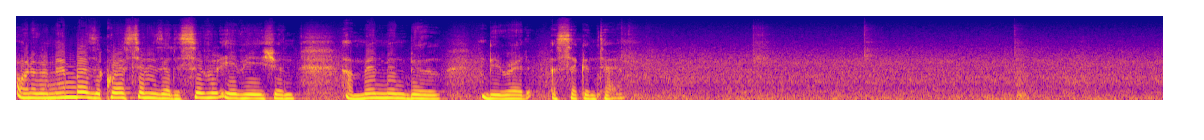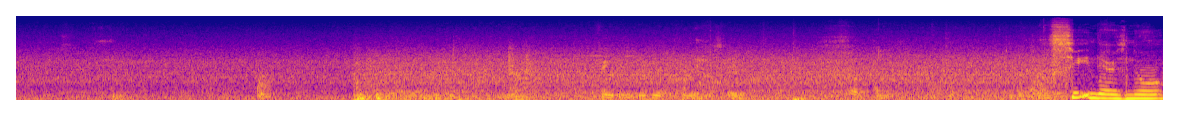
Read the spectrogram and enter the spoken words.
Honourable members, the question is that the Civil Aviation Amendment Bill be read a second time. Seeing there is no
